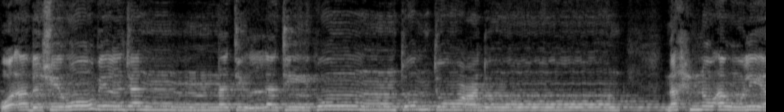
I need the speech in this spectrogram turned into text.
وأبشروا بالجنة التي كنتم توعدون. نحن أولياؤكم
